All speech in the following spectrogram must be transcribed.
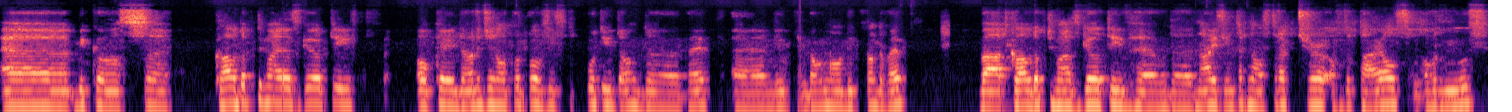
uh, because uh, cloud optimized GeoTIFF, okay, the original purpose is to put it on the web and you can download it from the web. But cloud optimized GeoTIFF have the nice internal structure of the tiles and overviews.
